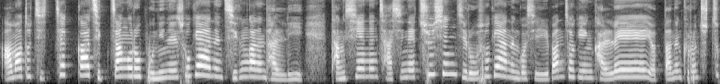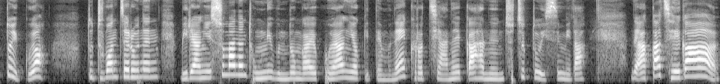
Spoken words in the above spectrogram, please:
아마도 지책과 직장으로 본인을 소개하는 지금과는 달리 당시에는 자신의 출신지로 소개하는 것이 일반적인 관례였다는 그런 추측도 있고요. 또 두 번째로는 밀양이 수많은 독립운동가의 고향이었기 때문에 그렇지 않을까 하는 추측도 있습니다. 네, 아까 제가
